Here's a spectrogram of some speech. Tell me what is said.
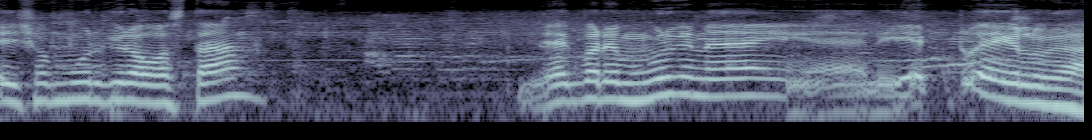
এইসব মুরগির অবস্থা। একবারে মুরগি নাই একটু হয়ে গেল গা।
